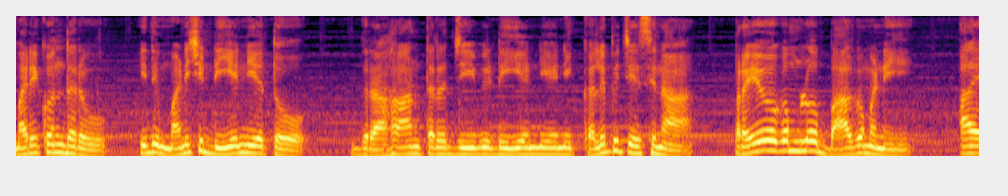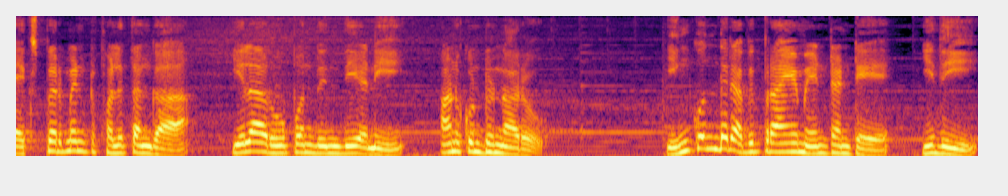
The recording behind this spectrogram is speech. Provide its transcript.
మరికొందరు ఇది మనిషి డిఎన్ఏతో గ్రహాంతరజీవి డిఎన్ఏని కలిపి చేసిన ప్రయోగంలో భాగమని ఆ ఎక్స్పెరిమెంట్ ఫలితంగా ఇలా రూపొందింది అని అనుకుంటున్నారు. ఇంకొందరి అభిప్రాయం ఏంటంటే ఇది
